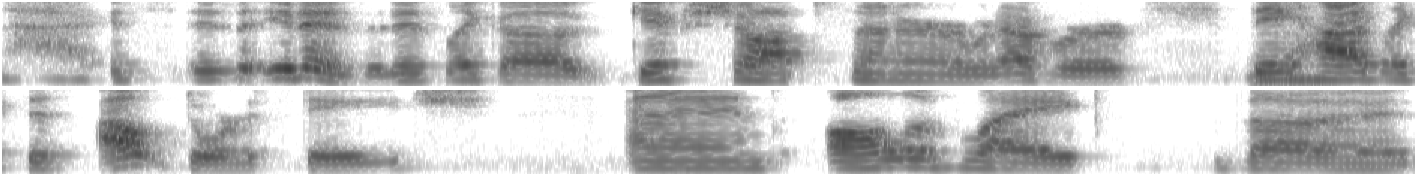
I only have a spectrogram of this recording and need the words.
it's, it's it is it is like a gift shop center or whatever. They had like this outdoor stage, and all of like the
